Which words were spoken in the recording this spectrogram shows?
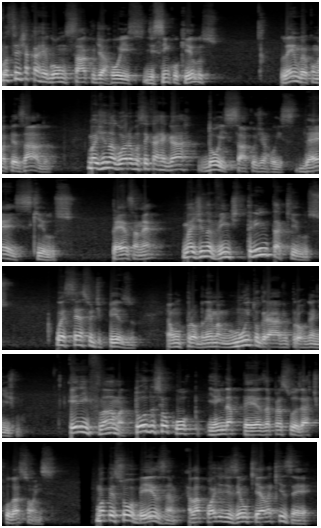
Você já carregou um saco de arroz de 5 quilos? Lembra como é pesado? Imagina agora você carregar dois sacos de arroz, 10 quilos. Pesa, né? Imagina 20, 30 quilos. O excesso de peso é um problema muito grave para o organismo. Ele inflama todo o seu corpo e ainda pesa para suas articulações. Uma pessoa obesa, ela pode dizer o que ela quiser,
